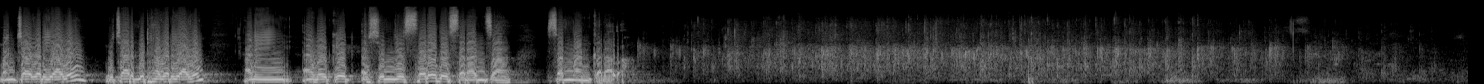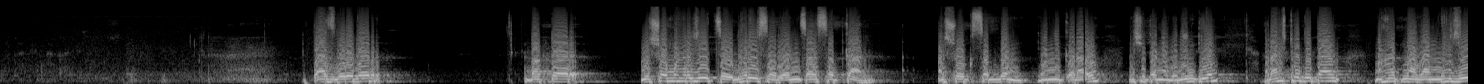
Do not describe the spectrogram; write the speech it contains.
मंचावर यावं विचारपीठावर यावं आणि ॲडव्होकेट असिमजी सरोदे सरांचा सन्मान करावा. त्याचबरोबर डॉक्टर विश्वमहर्जी चौधरी सर यांचा सत्कार अशोक सब्बन यांनी करावं अशी त्यांना विनंती आहे. राष्ट्रपिता महात्मा गांधीजी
